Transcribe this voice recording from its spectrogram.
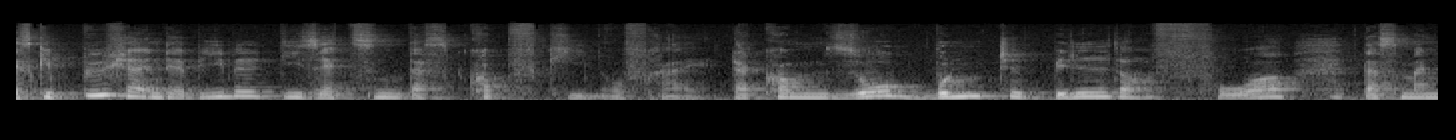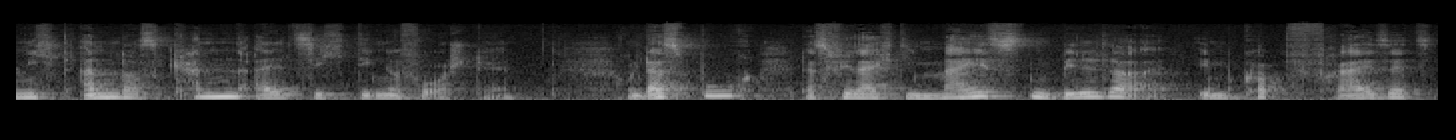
Es gibt Bücher in der Bibel, die setzen das Kopfkino frei. Da kommen so bunte Bilder vor, dass man nicht anders kann, als sich Dinge vorstellen. Und das Buch, das vielleicht die meisten Bilder im Kopf freisetzt,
